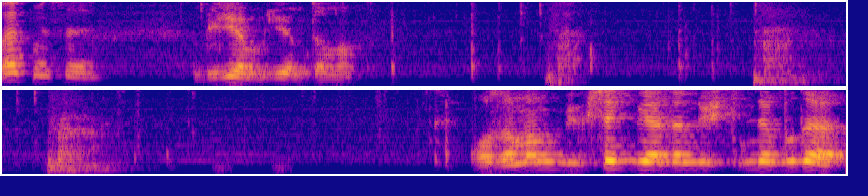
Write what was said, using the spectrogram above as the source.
Bak mesela. Biliyorum biliyorum tamam. O zaman yüksek bir yerden düştüğünde bu da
